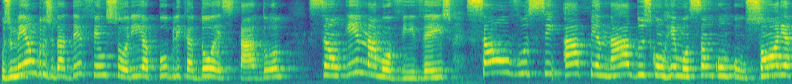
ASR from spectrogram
Os membros da Defensoria Pública do Estado são inamovíveis, salvo se apenados com remoção compulsória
